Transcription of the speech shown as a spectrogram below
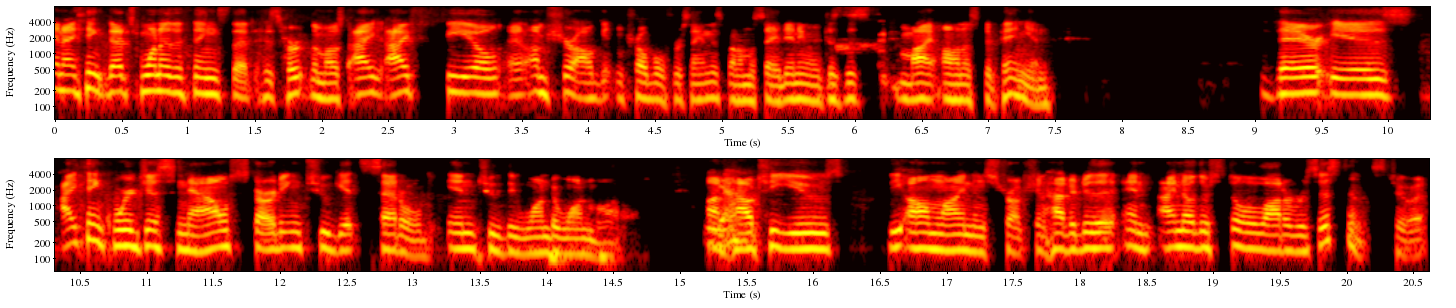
and I think that's one of the things that has hurt the most. I, I feel, and I'm sure I'll get in trouble for saying this, but I'm gonna say it anyway because this is my honest opinion. There is, I think we're just now starting to get settled into the one-to-one model on Yeah. how to use the online instruction, how to do that. And I know there's still a lot of resistance to it.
